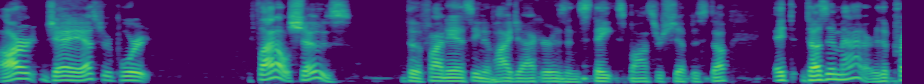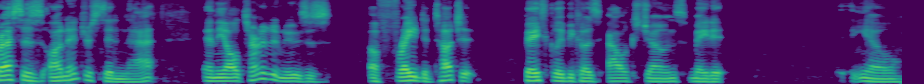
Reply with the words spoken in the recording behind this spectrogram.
our JAS report flat out shows the financing of hijackers and state sponsorship and stuff. It doesn't matter. The press is uninterested in that. And the alternative news is afraid to touch it basically because Alex Jones made it, you know,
